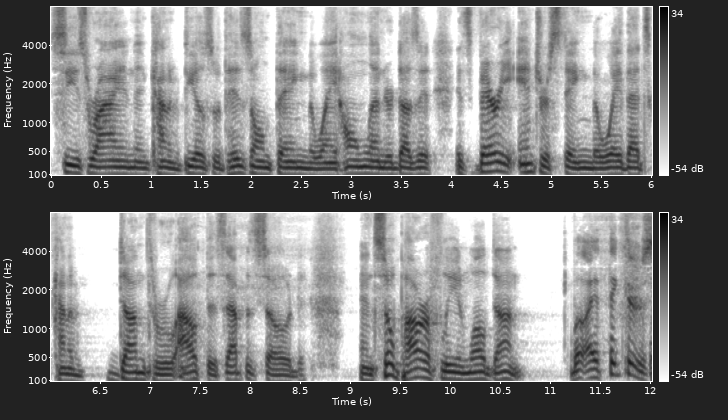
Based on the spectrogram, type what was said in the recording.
sees Ryan and kind of deals with his own thing, the way Homelander does it. It's very interesting the way that's kind of done throughout this episode and so powerfully and well done. Well, I think there's.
